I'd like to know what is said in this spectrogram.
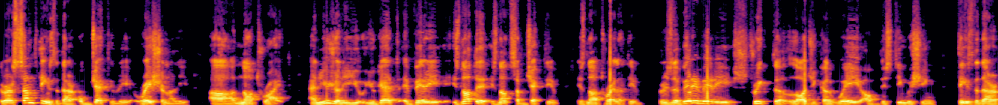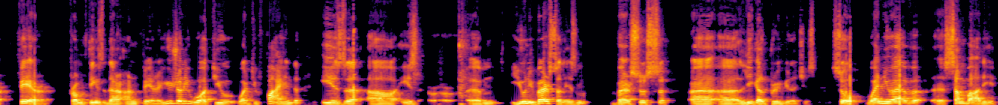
There are some things that are objectively rationally uh, not right and usually you you get a very it's not a, it's not subjective it's not relative. There is a very very strict uh, logical way of distinguishing things that are fair from things that are unfair. Usually what you what you find is uh, uh, is um, universalism versus uh, uh, legal privileges. So when you have uh, somebody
